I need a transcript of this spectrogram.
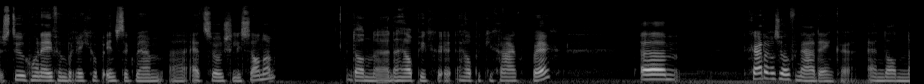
stuur gewoon even een berichtje op Instagram, @socialisanne. Dan, dan help, ik, help ik je graag op weg. Um, ga er eens over nadenken. En dan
